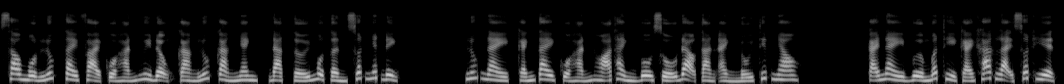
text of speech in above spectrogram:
Sau một lúc tay phải của hắn huy động càng lúc càng nhanh, đạt tới một tần suất nhất định. Lúc này, cánh tay của hắn hóa thành vô số đạo tàn ảnh nối tiếp nhau. Cái này vừa mất thì cái khác lại xuất hiện,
